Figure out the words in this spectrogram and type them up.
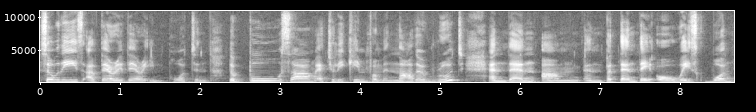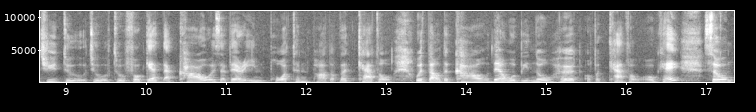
So these are very, very important. The bu sound actually came from another root, and then, um, and but then they always want you to, to, to forget a cow is a very important part of the cattle. Without the cow, there will be no herd of a cattle, okay? So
